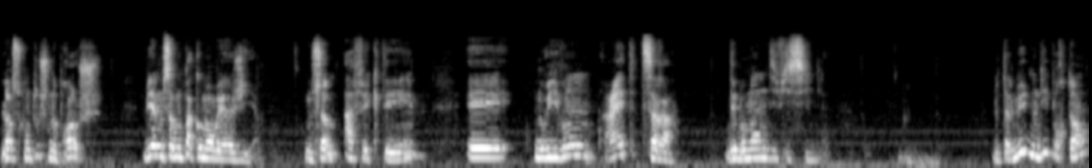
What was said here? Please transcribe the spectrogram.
lorsqu'on touche nos proches, eh bien nous ne savons pas comment réagir. Nous sommes affectés et nous vivons et tsara, des moments difficiles. Le Talmud nous dit pourtant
